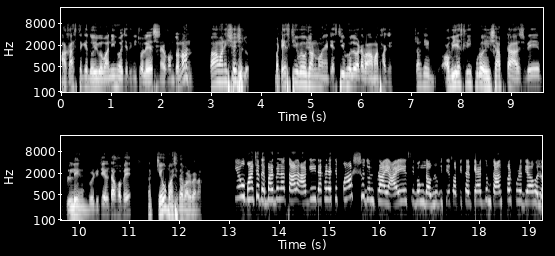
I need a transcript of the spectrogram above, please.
আকাশ থেকে দৈববাণী হয়েছে তিনি চলে এসেছেন এরকম তো নন। বাবা মা নিশ্চয়ই ছিল। বা টেস্ট টিউবেও জন্ম হয়নি। টেস্ট টিউব হলেও একটা বাবা মা থাকে সুতরাং অবভিয়াসলি পুরো হিসাবটা আসবে লিঙ্ক ডিটেলটা হবে। কেউ বাঁচাতে পারবে না। কেউ বাঁচাতে পারবে না। তার আগেই দেখা যাচ্ছে পাঁচশো জন প্রায় আইএস এবং ডব্লিউবিসিএস অফিসারকে একদম ট্রান্সফার করে দেওয়া হলো।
